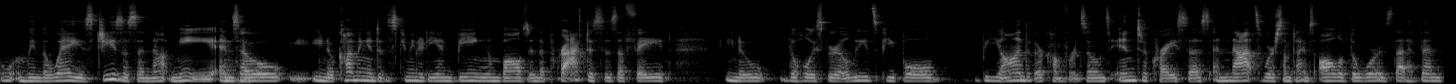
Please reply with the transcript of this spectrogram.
I mean, the way is Jesus and not me. And so, you know, coming into this community and being involved in the practices of faith, you know, the Holy Spirit leads people beyond their comfort zones into crisis. And that's where sometimes all of the words that have been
